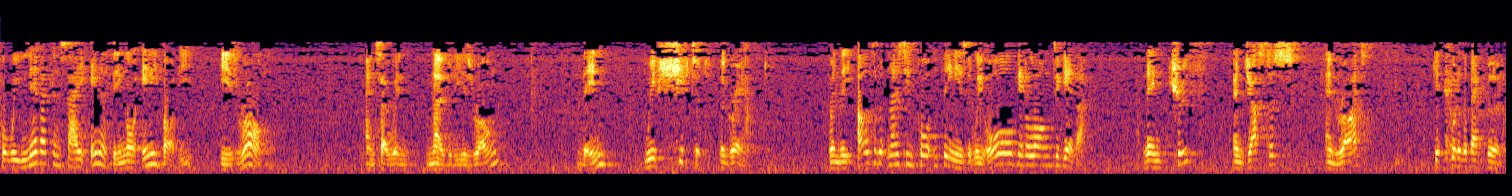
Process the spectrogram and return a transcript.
for we never can say anything or anybody is wrong. And so when nobody is wrong, then we've shifted the ground. When the ultimate most important thing is that we all get along together, then truth and justice and right get put on the back burner.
